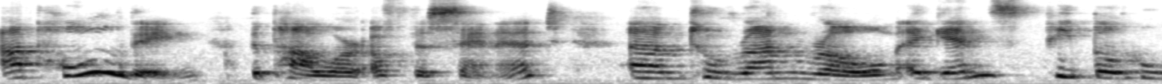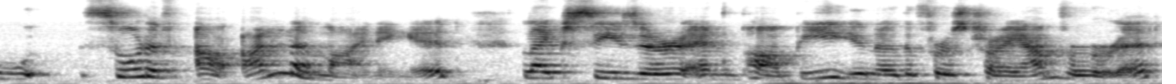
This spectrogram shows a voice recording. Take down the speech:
upholding the power of the Senate um, to run Rome against people who sort of are undermining it, like Caesar and Pompey, you know, the first triumvirate,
